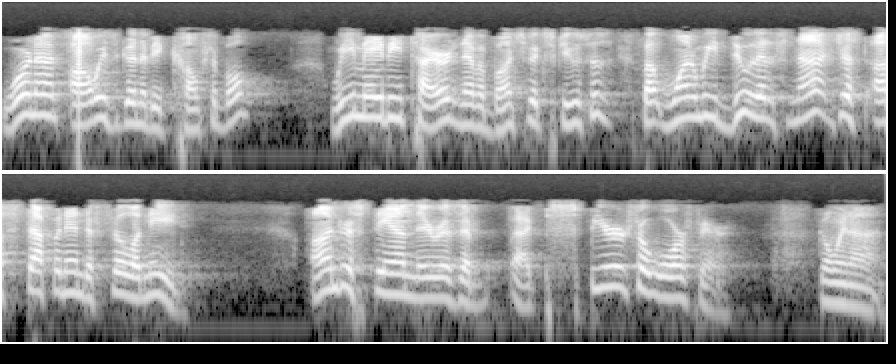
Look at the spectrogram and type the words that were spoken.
We're not always going to be comfortable. We may be tired and have a bunch of excuses, but when we do that, it's not just us stepping in to fill a need. Understand there is a, a spiritual warfare going on.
